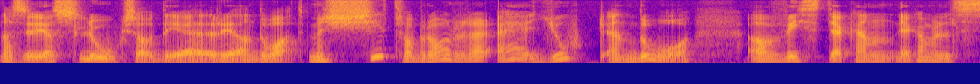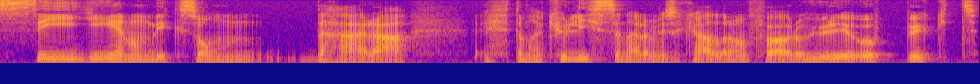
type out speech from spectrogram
Alltså jag slogs av det redan då att men shit vad bra det där är gjort ändå. Ja visst jag kan, jag kan väl se igenom liksom det här eh, de här kulisserna eller vad vi ska kalla dem för och hur det är uppbyggt.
